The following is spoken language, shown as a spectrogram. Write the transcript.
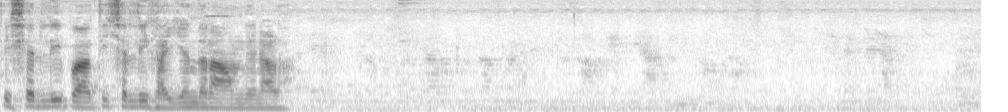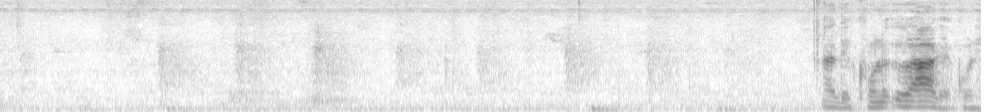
ਤੇ ਛੱਲੀ ਪਾਤੀ, ਛੱਲੀ ਖਾਈ ਜਾਂਦਾ ਆਰਾਮ ਦੇ ਨਾਲ। ਆ ਦੇਖੋ ਹੁਣ, ਇਹ ਆ ਗਿਆ ਕੋਲੇ।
